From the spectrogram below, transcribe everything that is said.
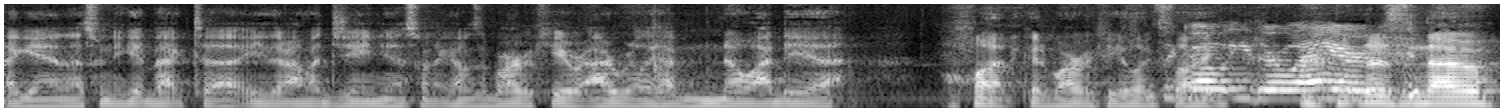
again, that's when you get back to either I'm a genius when it comes to barbecue, or I really have no idea what good barbecue looks like. Go either way, or there's no,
